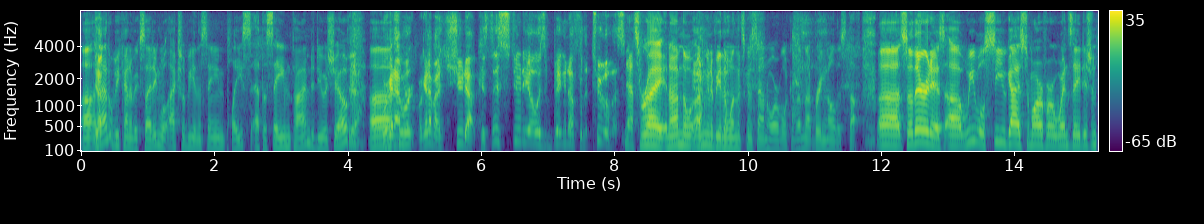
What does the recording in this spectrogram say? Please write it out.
Uh, and yep. that'll be kind of exciting. We'll actually be in the same place at the same time to do a show. Yeah. Uh, we're, gonna so we're, a, we're, gonna have a shootout because this studio isn't big enough for the two of us. That's right. And I'm the. I'm gonna be the one that's gonna sound horrible because I'm not bringing all this stuff. Uh, so there it is. Uh, we will see you guys tomorrow for a Wednesday edition.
